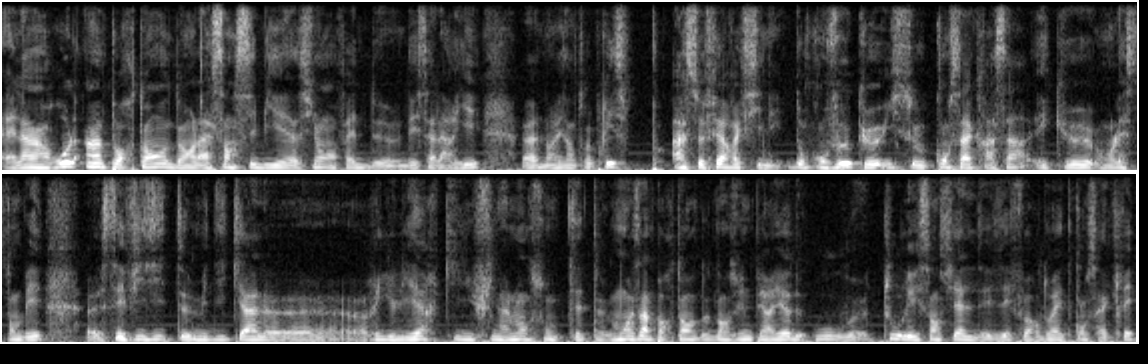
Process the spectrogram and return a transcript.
elle a un rôle important dans la sensibilisation en fait des salariés dans les entreprises à se faire vacciner. Donc on veut qu'ils se consacrent à ça et qu'on laisse tomber euh, ces visites médicales euh, régulières qui finalement sont peut-être moins importantes dans une période où euh, tout l'essentiel des efforts doit être consacré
